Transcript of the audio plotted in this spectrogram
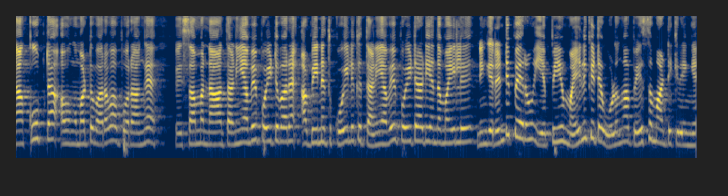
நான் கூப்பிட்டா அவங்க மட்டும் வரவா போகிறாங்க பேசாமல் நான் தனியாகவே போயிட்டு வரேன் அப்படின்னு கோயிலுக்கு தனியாகவே போயிட்டாடி அந்த மயில். நீங்கள் ரெண்டு பேரும் எப்பயும் மயிலுக்கிட்ட ஒழுங்காக பேச மாட்டேங்கிறீங்க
